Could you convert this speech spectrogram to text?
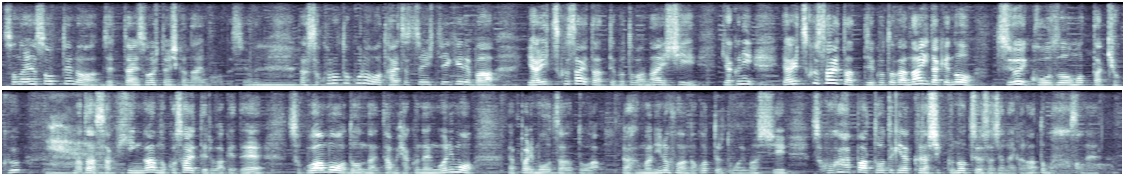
その演奏っていうのは絶対にその人にしかないものですよね。だからそこのところを大切にしていければやり尽くされたっていうことはないし逆にやり尽くされたっていうことがないだけの強い構造を持った曲または作品が残されているわけでそこはもうどんなに多分100年後にもやっぱりモーツァルトはラフマニノフは残ってると思いますしそこがやっぱ圧倒的なクラシックの強さじゃないかなと思いますね。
